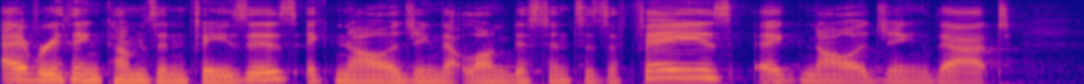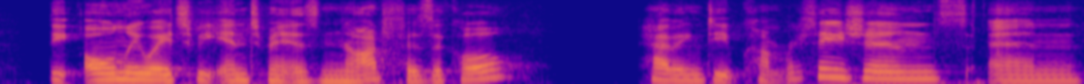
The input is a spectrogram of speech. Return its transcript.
Everything comes in phases, acknowledging that long distance is a phase, acknowledging that the only way to be intimate is not physical, having deep conversations and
